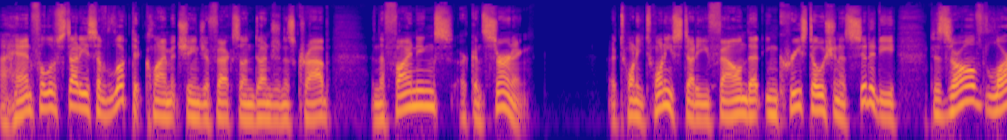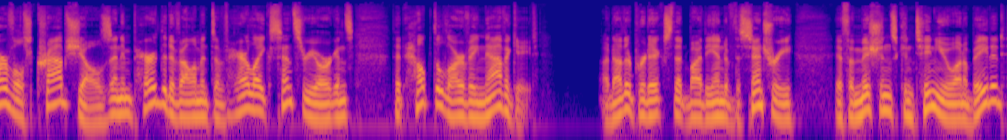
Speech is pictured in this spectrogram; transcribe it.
a handful of studies have looked at climate change effects on Dungeness crab, and the findings are concerning. A 2020 study found that increased ocean acidity dissolved larval crab shells and impaired the development of hair like sensory organs that help the larvae navigate. Another predicts that by the end of the century, if emissions continue unabated,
